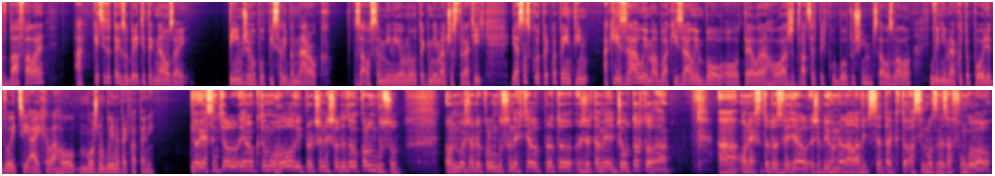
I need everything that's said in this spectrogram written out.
v Buffale. A keď si to tak zoberiete, tak naozaj tým, že ho podpísali iba na rok, za 8 miliónov, tak nemá čo stratiť. Ja som skôr prekvapený tým, aký je záujem, alebo aký záujem bol o Taylora Holla, že 25 klubov, tuším, sa ozvalo. Uvidíme, ako to pôjde dvojici Eichel a Hall. Možno budeme prekvapení. No já jsem chtěl jenom k tomu Hallovi, proč nešel do toho Kolumbusu. On možná do Kolumbusu nechtěl, protože tam je Joe Tortola. A on, jak se to dozvěděl, že by ho měl na lavičce, tak to asi moc nezafungovalo.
